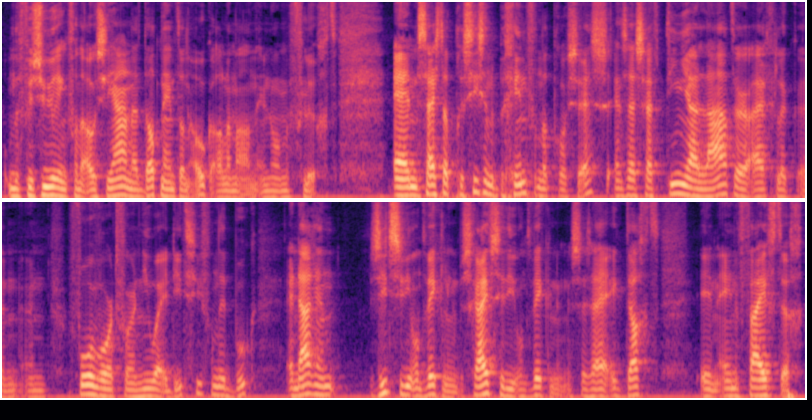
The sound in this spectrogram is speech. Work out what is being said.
om de verzuring van de oceanen. Dat neemt dan ook allemaal een enorme vlucht. En zij staat precies in het begin van dat proces. En zij schrijft tien jaar later eigenlijk een, een voorwoord voor een nieuwe editie van dit boek. En daarin ziet ze die ontwikkeling, beschrijft ze die ontwikkeling. Dus ze zei, ik dacht in 51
